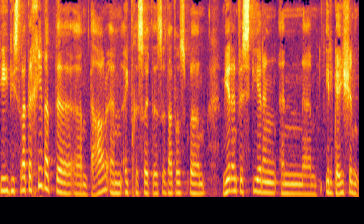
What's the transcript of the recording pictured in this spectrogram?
die die strategie wat uh, um, daarin uitgesit is is dat ons um, meer investering in um, irrigation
